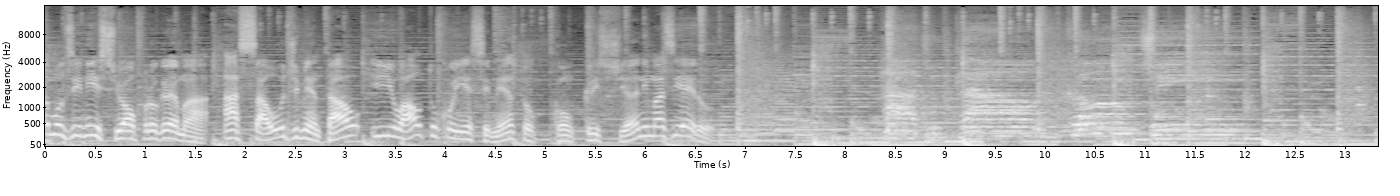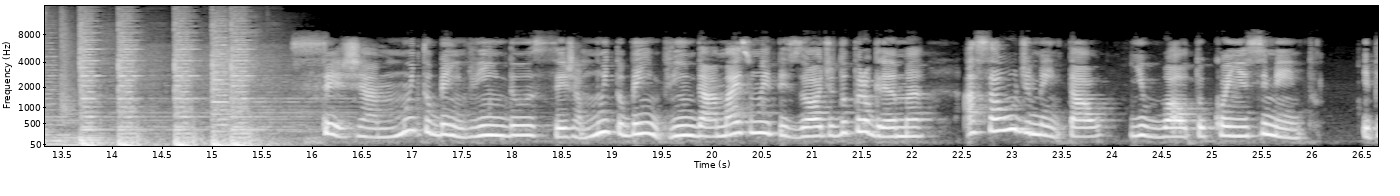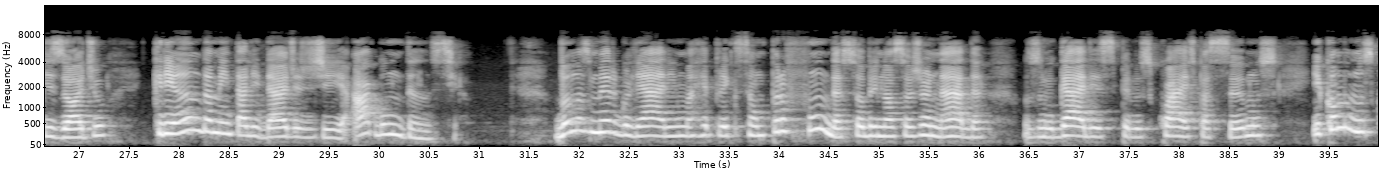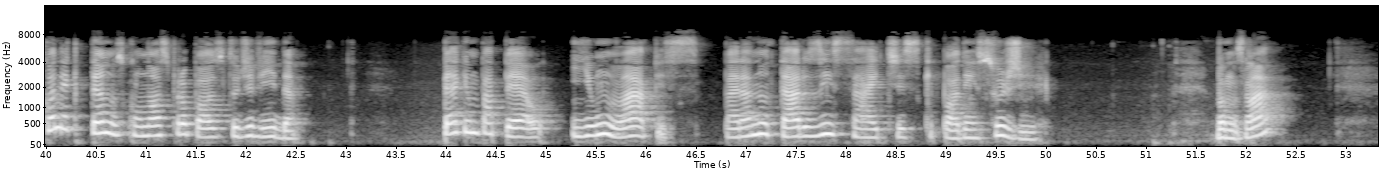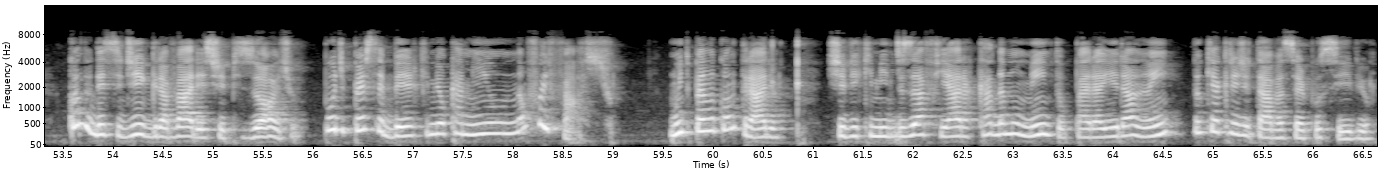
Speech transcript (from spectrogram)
Damos início ao programa A Saúde Mental e o Autoconhecimento com Cristiane Maziero. Rádio Cloud Coaching. Seja muito bem-vindo, seja muito bem-vinda a mais um episódio do programa A Saúde Mental e o Autoconhecimento. Episódio Criando a Mentalidade de Abundância. Vamos mergulhar em uma reflexão profunda sobre nossa jornada, os lugares pelos quais passamos e como nos conectamos com o nosso propósito de vida. Pegue um papel e um lápis para anotar os insights que podem surgir. Vamos lá? Quando decidi gravar este episódio, pude perceber que meu caminho não foi fácil. Muito pelo contrário, tive que me desafiar a cada momento para ir além do que acreditava ser possível.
